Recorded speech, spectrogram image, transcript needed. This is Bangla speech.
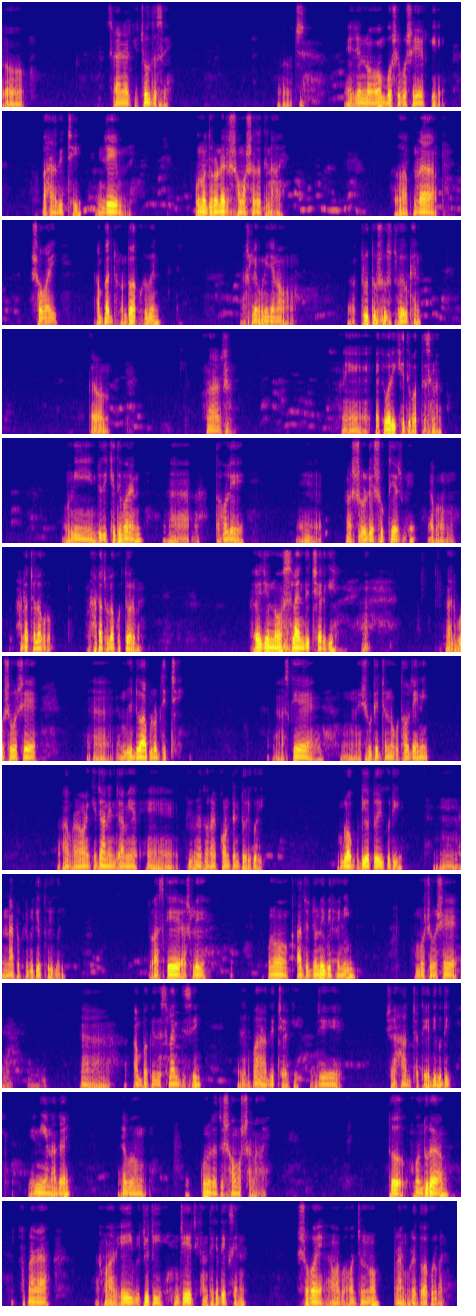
তো স্লাইন আর কি চলতেছে। আচ্ছা, এই জন্য বসে বসে আর কি পাহারা দিচ্ছি যে কোনো ধরনের সমস্যা যাতে না হয়। তো আপনারা সবাই আব্বার জন্য দোয়া করবেন। আসলে উনি যেন দ্রুত সুস্থ হয়ে ওঠেন। কারণ, আর মানে একেবারেই খেতে পারতেছে না। উনি যদি খেতে পারেন তাহলে শরীরে শক্তি আসবে এবং হাঁটাচলা করো, হাঁটাচলা করতে পারবেন। এই জন্য স্যালাইন দিচ্ছি আর কি। আর বসে বসে ভিডিও আপলোড দিচ্ছি। আজকে মানে শ্যুটের জন্য কোথাও যাইনি। আপনারা অনেকে জানেন যে আমি বিভিন্ন ধরনের কন্টেন্ট তৈরি করি। ব্লগ ভিডিও তৈরি করি নাটকের ভিডিও তৈরি করি। তো আজকে আসলে কোনো কাজের জন্যই বের হয়নি। বসে বসে আব্বাকে যে স্যালাইন দিছি পাহারা দিচ্ছে আর কি, যে সে হাত যাতে এদিক ওদিক নিয়ে না যায় এবং কোনো যাতে সমস্যা না হয়। তো বন্ধুরা, আপনারা আমার এই ভিডিওটি যে যেখান থেকে দেখছেন, সবাই আমার বাবার জন্য প্রাণ ভরে দোয়া করবেন।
